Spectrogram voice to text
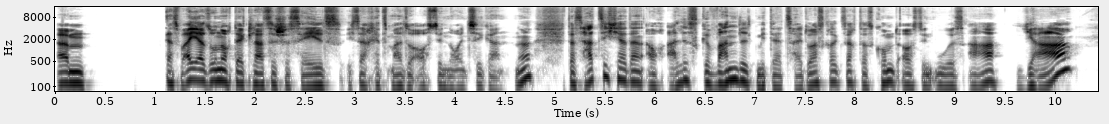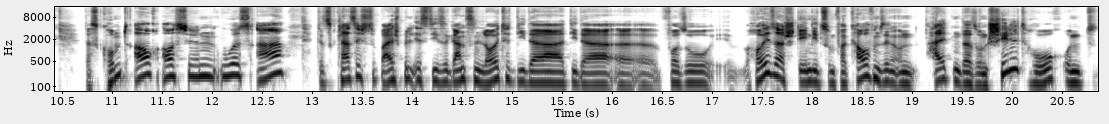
Ähm, das war ja so noch der klassische Sales, ich sag jetzt mal so aus den 90ern. Ne? Das hat sich ja dann auch alles gewandelt mit der Zeit. Du hast gerade gesagt, das kommt aus den USA. Ja, das kommt auch aus den USA. Das klassischste Beispiel ist diese ganzen Leute, die da, die da äh, vor so Häuser stehen, die zum Verkaufen sind und halten da so ein Schild hoch und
